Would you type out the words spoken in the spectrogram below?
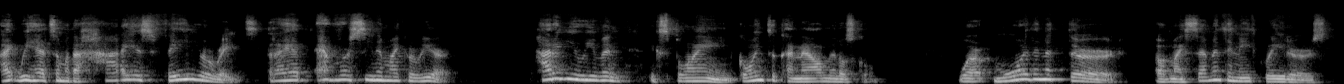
I, we had some of the highest failure rates that I had ever seen in my career. How do you even explain going to Connell Middle School, where more than a third of my seventh and eighth graders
